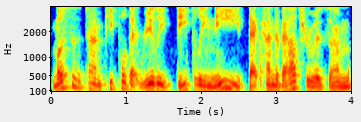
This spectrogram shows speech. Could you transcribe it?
most of the time people that really deeply need that kind of altruism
